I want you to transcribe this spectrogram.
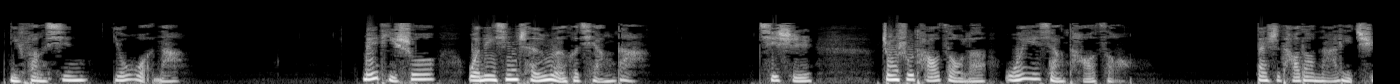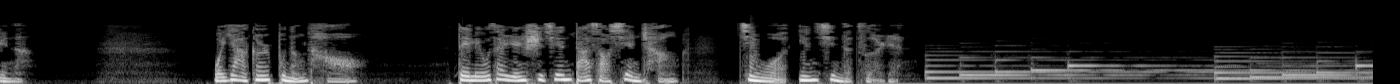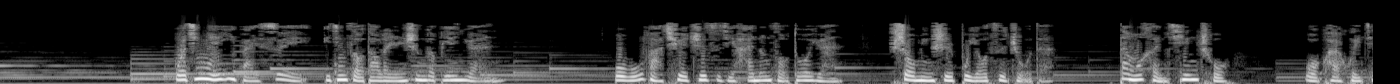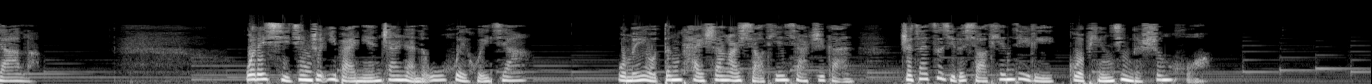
你放心，有我呢。”媒体说我内心沉稳和强大，其实钟书逃走了，我也想逃走，但是逃到哪里去呢？我压根儿不能逃，得留在人世间打扫现场，尽我应尽的责任。我今年一百岁，已经走到了人生的边缘。我无法确知自己还能走多远，寿命是不由自主的，但我很清楚，我快回家了。我得洗净这一百年沾染的污秽回家。我没有登泰山而小天下之感，只在自己的小天地里过平静的生活。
